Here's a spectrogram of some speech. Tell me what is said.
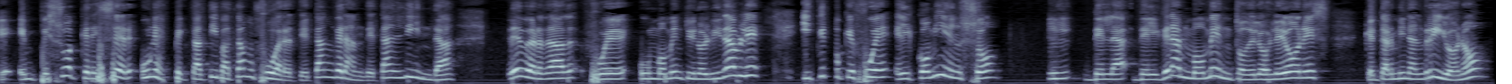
eh, empezó a crecer una expectativa tan fuerte, tan grande, tan linda, de verdad fue un momento inolvidable y creo que fue el comienzo del gran momento de los Leones que termina en Río, ¿no?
